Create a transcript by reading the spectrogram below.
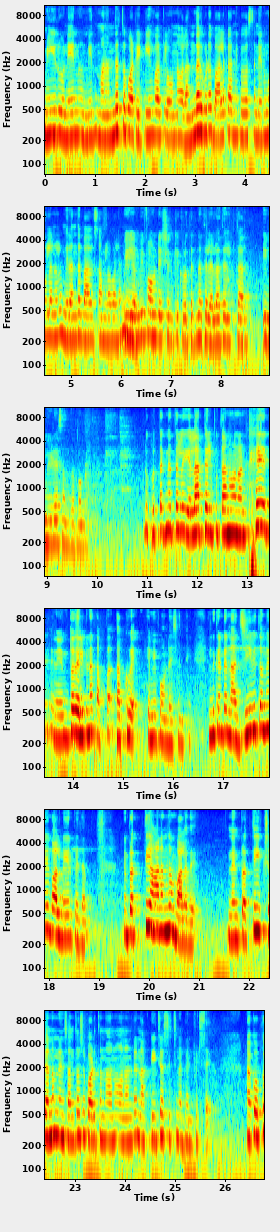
మీరు నేను మీ మనందరితో పాటు ఈ టీం వర్క్లో ఉన్న వాళ్ళందరూ కూడా బాలకార్మిక వ్యవస్థ నిర్మూలనలో మీరందరూ భాగస్వాములు అవ్వాలని మీ ఎంబీ ఫౌండేషన్కి కృతజ్ఞతలు ఎలా తెలుపుతారు ఈ మీడియా సందర్భంగా? ఇప్పుడు కృతజ్ఞతలు ఎలా తెలుపుతాను అని అంటే నేను ఎంత తెలిపినా తప్ప తక్కువే ఎమి ఫౌండేషన్కి. ఎందుకంటే నా జీవితమే వాళ్ళు నేర్పేదాం నేను ప్రతి ఆనందం వాళ్ళదే. నేను ప్రతి క్షణం నేను సంతోషపడుతున్నాను అని అంటే నాకు టీచర్స్ ఇచ్చిన బెనిఫిట్సే. నాకు ఒక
